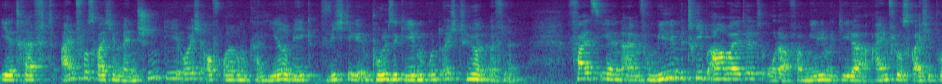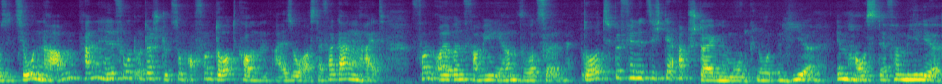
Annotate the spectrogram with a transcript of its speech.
Ihr trefft einflussreiche Menschen, die euch auf eurem Karriereweg wichtige Impulse geben und euch Türen öffnen. Falls ihr in einem Familienbetrieb arbeitet oder Familienmitglieder einflussreiche Positionen haben, kann Hilfe und Unterstützung auch von dort kommen, also aus der Vergangenheit von euren familiären Wurzeln. Dort befindet sich der absteigende Mondknoten hier im Haus der Familie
